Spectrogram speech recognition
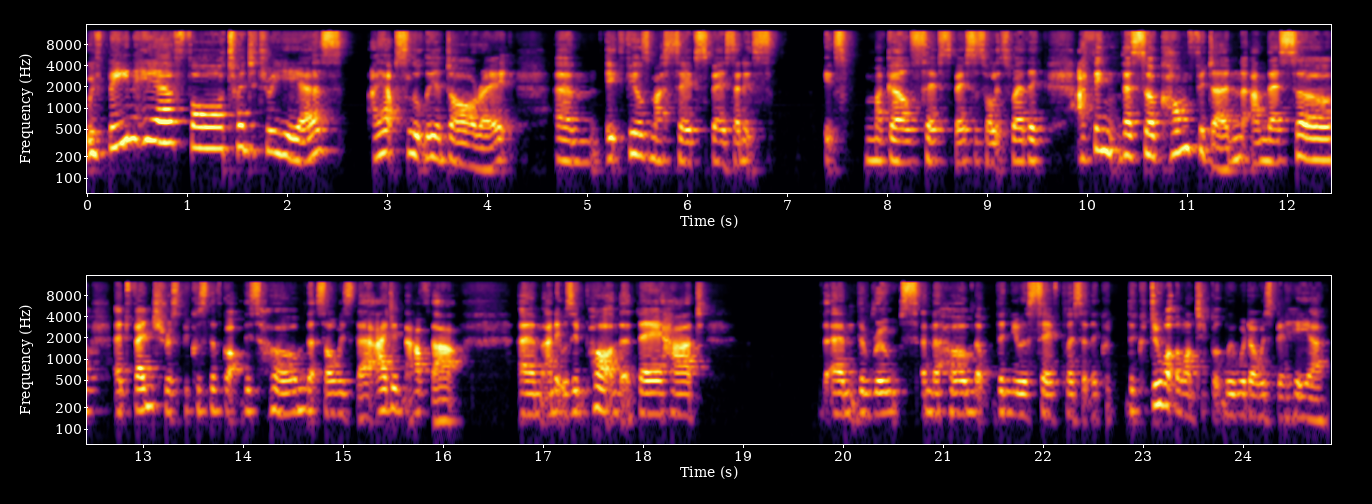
We've been here for 23 years. I absolutely adore it. Um, it feels my safe space and it's it's my girls' safe space as well. It's where they I think they're so confident and they're so adventurous because they've got this home that's always there. I didn't have that. Um, and it was important that they had um, the roots and the home that they knew a safe place that they could they could do what they wanted, but we would always be here.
